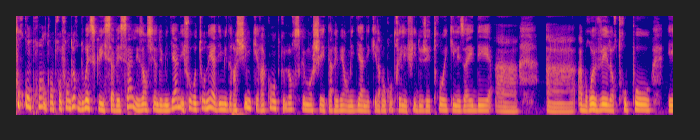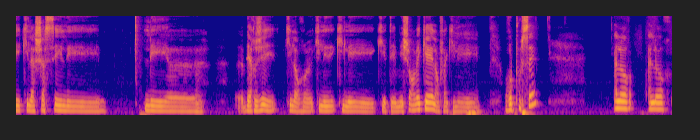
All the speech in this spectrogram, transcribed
Pour comprendre en profondeur d'où est-ce qu'ils savaient ça, les anciens de Midian, il faut retourner à des midrashim qui racontent que lorsque Moshe est arrivé en Midian et qu'il a rencontré les filles de Jétro et qu'il les a aidées à, abreuver leurs troupeaux et qu'il a chassé les, euh, berger qui leur, qui les, qui les, qui était méchant avec elle, enfin qui les repoussait. Alors, alors,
